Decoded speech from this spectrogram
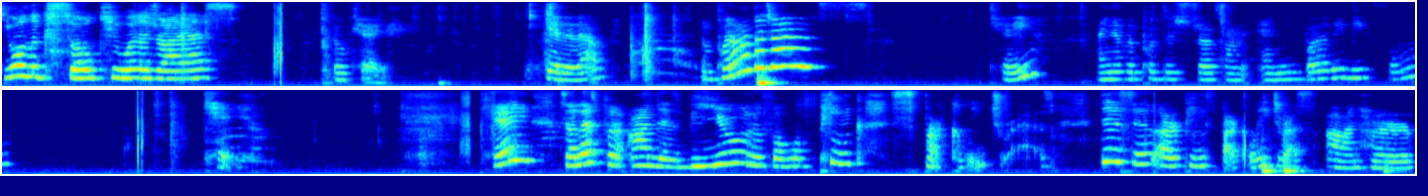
He will look so cute with a dress. Okay. Get it out. And put on the dress. Okay. I never put this dress on anybody before. Okay, so let's put on this beautiful pink sparkly dress. This is our pink sparkly dress on her.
